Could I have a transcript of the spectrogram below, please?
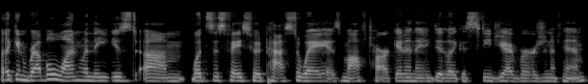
Like in Rebel One, when they used um what's his face who had passed away as Moff Tarkin and they did like a CGI version of him.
